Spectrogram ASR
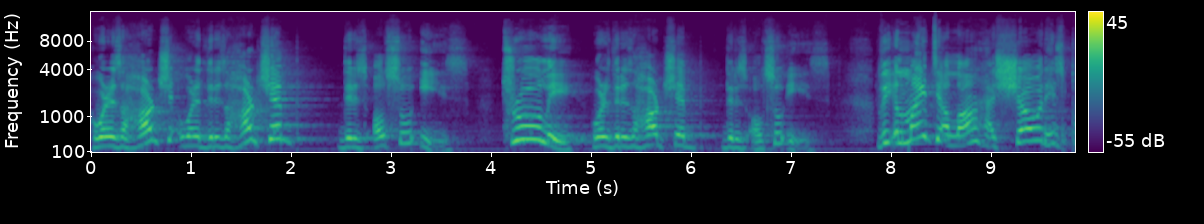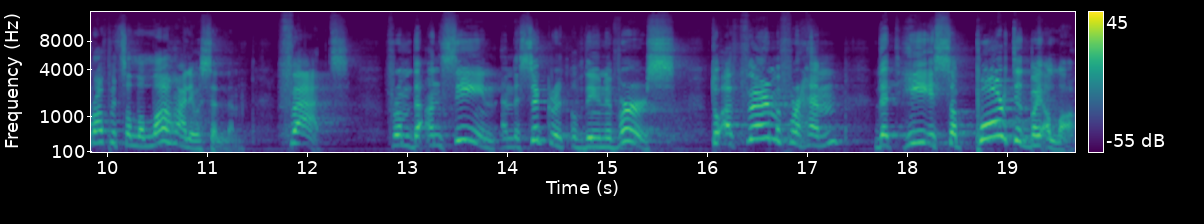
where is a hardship, where there is a hardship, there is also ease. Truly, where there is a hardship, there is also ease. The Almighty Allah has showed His Prophet ﷺ facts from the unseen and the secret of the universe to affirm for him that he is supported by Allah.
